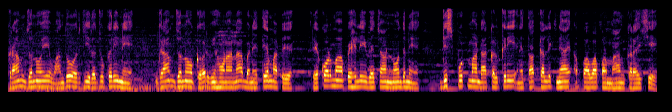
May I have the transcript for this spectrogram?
ગ્રામજનોએ વાંધો અરજી રજૂ કરીને ગ્રામજનો ઘર વિહોણા ના બને તે માટે રેકોર્ડમાં પહેલી વેચાણ નોંધને ડિસ્પ્યુટમાં દાખલ કરી અને તાત્કાલિક ન્યાય અપાવવા પણ માંગ કરાઈ છે.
